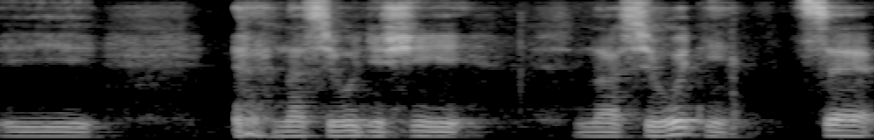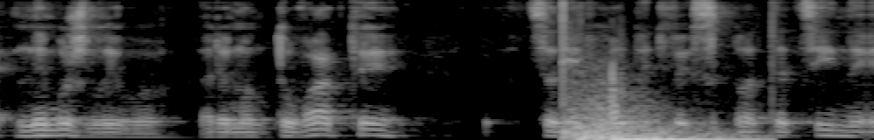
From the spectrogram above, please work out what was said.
І на сьогоднішній на сьогодні це неможливо ремонтувати, це не входить в експлуатаційне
